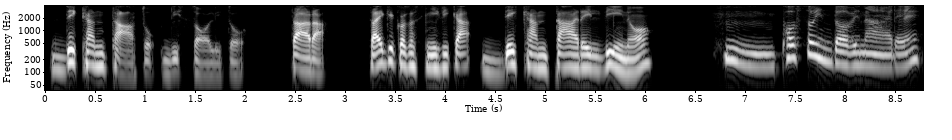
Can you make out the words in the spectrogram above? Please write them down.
decantato di solito. Tara, sai che cosa significa decantare il vino? Hmm, posso indovinare?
